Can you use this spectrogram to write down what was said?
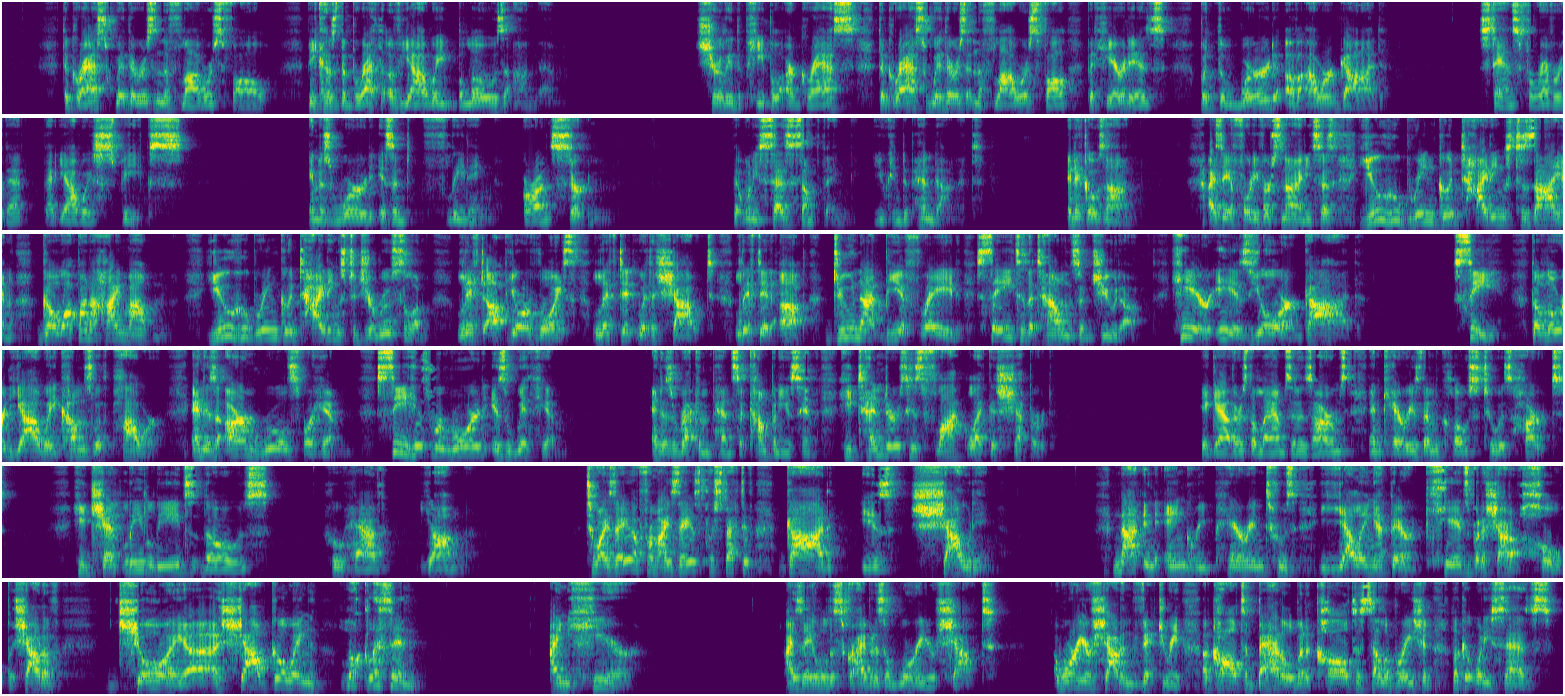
The grass withers and the flowers fall, because the breath of Yahweh blows on them. Surely the people are grass. The grass withers and the flowers fall, but here it is. But the word of our God stands forever, that, that Yahweh speaks. And his word isn't fleeting or uncertain. That when he says something, you can depend on it. And it goes on. Isaiah 40, verse 9, he says, You who bring good tidings to Zion, go up on a high mountain. You who bring good tidings to Jerusalem, lift up your voice, lift it with a shout, lift it up, do not be afraid. Say to the towns of Judah, Here is your God. See, the Lord Yahweh comes with power, and his arm rules for him. See, his reward is with him, and his recompense accompanies him. He tenders his flock like a shepherd. He gathers the lambs in his arms and carries them close to his heart. He gently leads those who have young. To Isaiah, from Isaiah's perspective, God is shouting. Not an angry parent who's yelling at their kids, but a shout of hope, a shout of joy, a, a shout going, Look, listen, I'm here. Isaiah will describe it as a warrior shout. A warrior shout in victory, a call to battle, but a call to celebration. Look at what he says.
